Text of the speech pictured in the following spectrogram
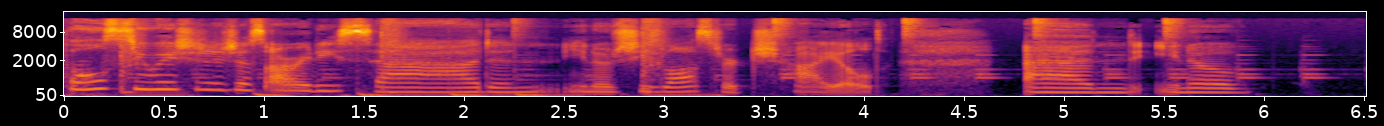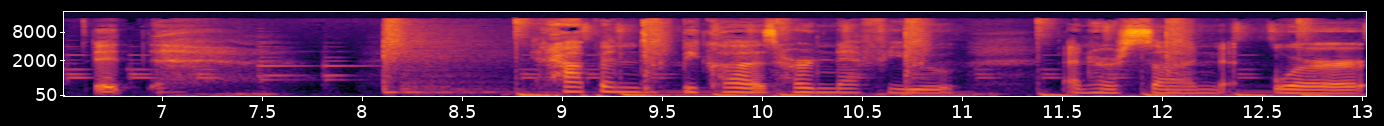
The whole situation is just already sad, and you know, she's lost her child, and you know, it, it happened because her nephew and her son were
